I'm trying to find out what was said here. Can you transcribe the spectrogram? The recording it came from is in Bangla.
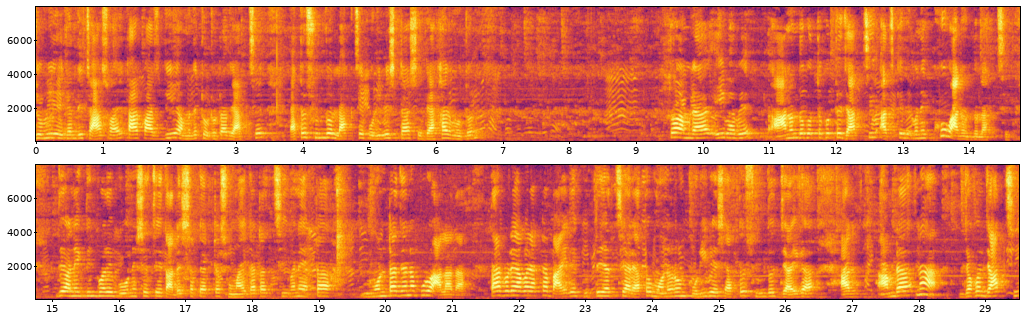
জমি এখান দিয়ে চাষ হয়, তার পাশ দিয়ে আমাদের টোটোটা যাচ্ছে। এত সুন্দর লাগছে পরিবেশটা, সে দেখার মতন। তো আমরা এইভাবে আনন্দ করতে করতে যাচ্ছি, আজকে মানে খুব আনন্দ লাগছে। যে অনেক দিন পরে বোন এসেছে, তাদের সাথে একটা সময় কাটাচ্ছি মানে একটা মনটা যেন পুরো আলাদা। তারপরে আবার একটা বাইরে ঘুরতে যাচ্ছি, আর এত মনোরম পরিবেশ, এত সুন্দর জায়গা। আর আমরা না, যখন যাচ্ছি,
